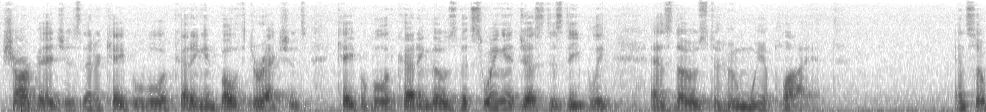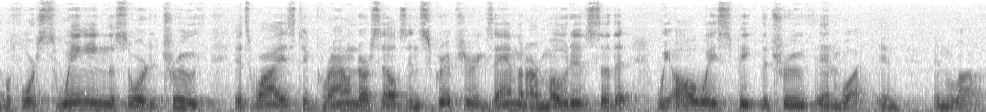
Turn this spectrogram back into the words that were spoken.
sharp edges that are capable of cutting in both directions, capable of cutting those that swing it just as deeply as those to whom we apply it. And so, before swinging the sword of truth, it's wise to ground ourselves in Scripture, examine our motives so that we always speak the truth in what? In, in love.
